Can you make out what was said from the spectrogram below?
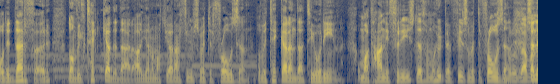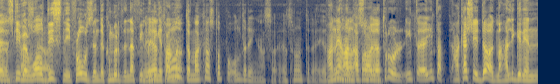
och det är därför de vill täcka det där eh, genom att göra en film som heter Frozen. De vill täcka den där teorin om att han är fryst, därför de har gjort en film som heter Frozen. Bro, Sen när du skriver värsta. Walt jag- Disney Frozen, det kommer upp den där filmen, jag inget tror annat. inte man kan stoppa åldring alltså, jag tror inte det. Jag han tror är, han, alltså, jag tror inte, inte att, han kanske är död men han ligger i en...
